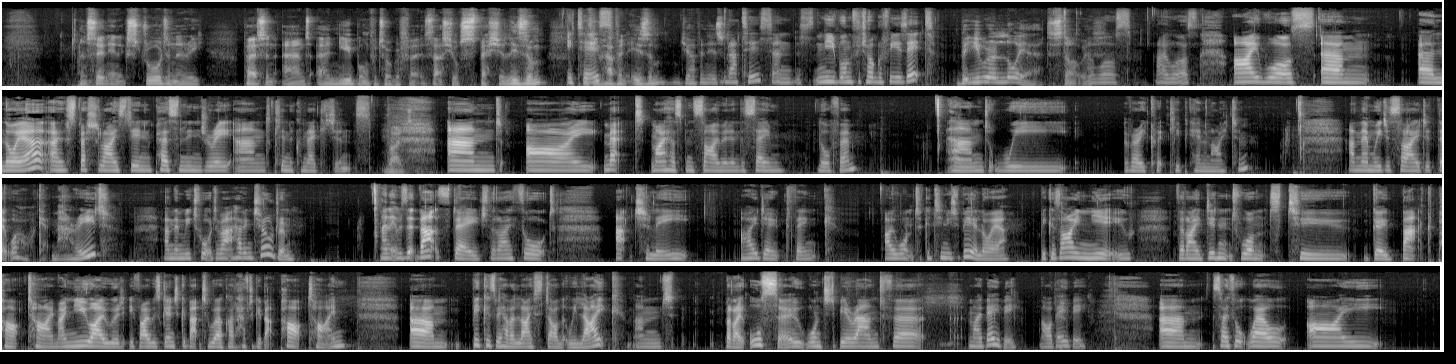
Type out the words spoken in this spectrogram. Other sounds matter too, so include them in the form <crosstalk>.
and certainly an extraordinary person and a newborn photographer. As that's your specialism. It if you have an ism, do you have an ism? That is, and newborn photography is it. But you were a lawyer to start with. I was. I was. I was um, a lawyer. I specialised in personal injury and clinical negligence. Right. And I met my husband Simon in the same law firm, and we very quickly became an item. And then we decided that, well, we'll get married. And then we talked about having children. And it was at that stage that I thought, actually, I don't think I want to continue to be a lawyer because I knew that I didn't want to go back part time. I knew I would, if I was going to go back to work, I'd have to go back part time um, because we have a lifestyle that we like. And but I also wanted to be around for my baby, our baby. Um, so I thought, well, I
